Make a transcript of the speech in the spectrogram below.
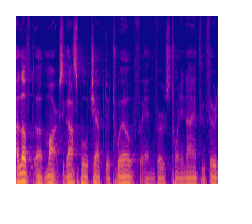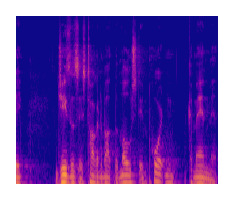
I love uh, Mark's Gospel, chapter 12 and verse 29 through 30. Jesus is talking about the most important commandment.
